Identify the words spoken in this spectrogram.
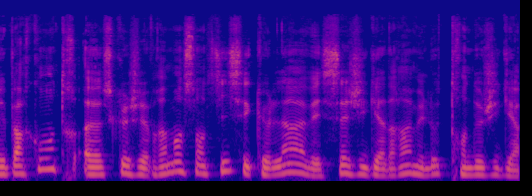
Mais par contre, euh, ce que j'ai vraiment senti, c'est que l'un avait 16 Go de RAM et l'autre 32 Go.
